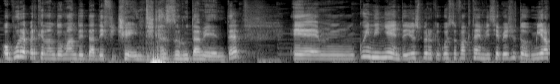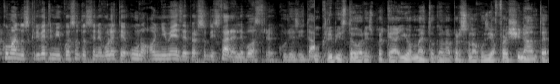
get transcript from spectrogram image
oppure perché erano domande da deficienti assolutamente. E, ehm, quindi niente, io spero che questo fact time vi sia piaciuto. Mi raccomando, scrivetemi qua sotto se ne volete uno ogni mese per soddisfare le vostre curiosità. Creepy Stories, perché io ammetto che una persona così affascinante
